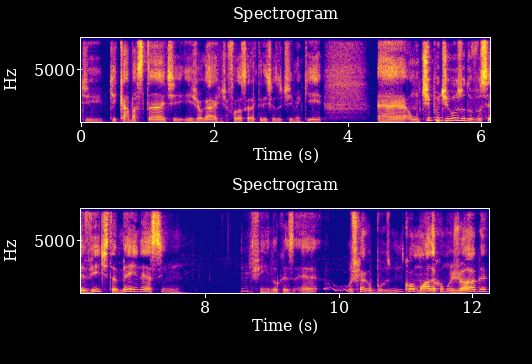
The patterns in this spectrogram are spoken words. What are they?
de quicar bastante e jogar. A gente já falou as características do time aqui. É, um tipo de uso do Vucevic também, né? Assim, enfim, Lucas, é, o Chicago Bulls me incomoda como joga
